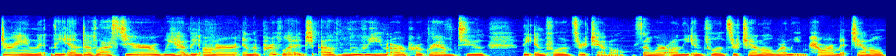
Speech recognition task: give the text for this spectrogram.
during the end of last year, we had the honor and the privilege of moving our program to the influencer channel. So we're on the influencer channel, we're on the empowerment channel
